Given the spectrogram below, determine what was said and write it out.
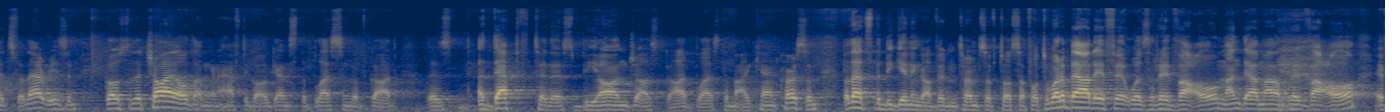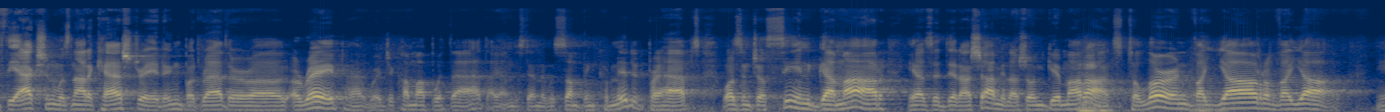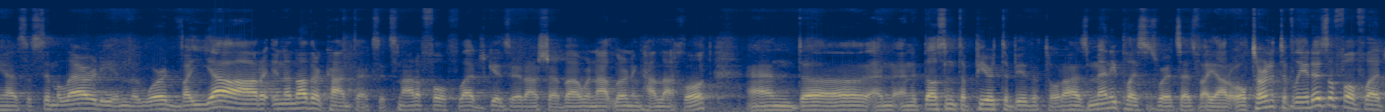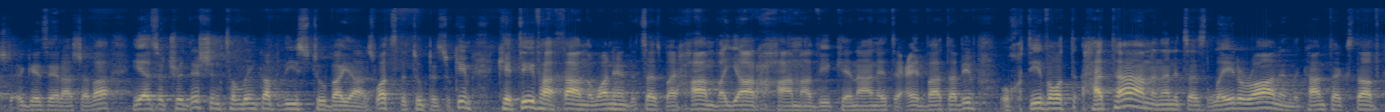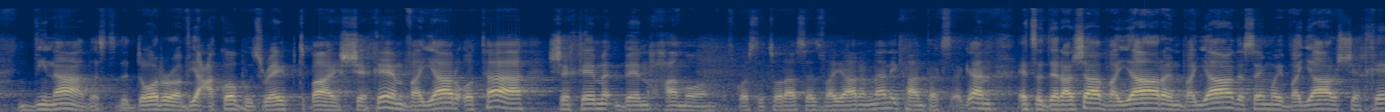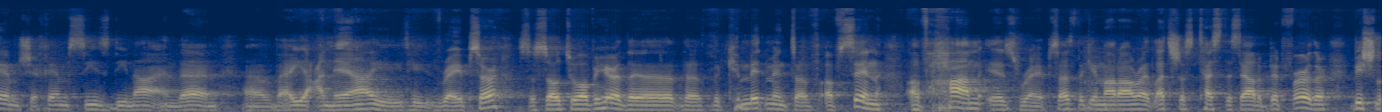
It's for that reason. Goes to the child. I'm going to have to go against the blessing of God. There's a depth to this beyond just God bless him, I can't curse him. But that's the beginning of it in terms of Tosafot. What about if it was riva'o, mandamar riva'o, if the action was not a castrating, but rather a, a rape? Uh, where'd you come up with that? I understand there was something committed perhaps, wasn't just seen. Gamar, he has a dirasha, milashon gemarat, to learn vayar vayar. He has a similarity in the word vayar in another context. It's not a full-fledged gezeira shava. We're not learning halachot and, uh, and, and it doesn't appear to be the Torah has many places where it says vayar. Alternatively, it is a full-fledged gezeira hashava. He has a tradition to link up these two vayars. What's the two pesukim? Ketiv hacha. On the one hand, it says by ham vayar ham avi kenan et ervat aviv uchtivot hatam, and then it says later on in the context of Dinah, that's the daughter of Yaakov who's raped by Shechem, vayar ota Shechem ben Hamor course, the Torah says vayar in many contexts. Again, it's a derasha, vayar and vayar, the same way vayar Shechem, Shechem sees Dinah, and then uh, he, he rapes her. So, so too over here, the, the, the commitment of, of sin of Ham is rape. Says the Gemara, all right, let's just test this out a bit further. If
